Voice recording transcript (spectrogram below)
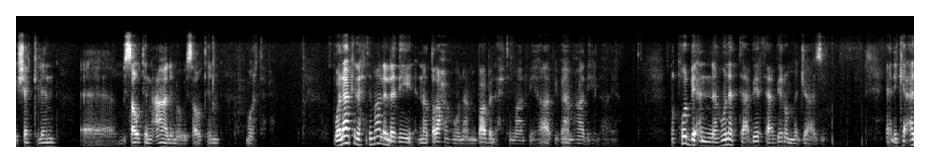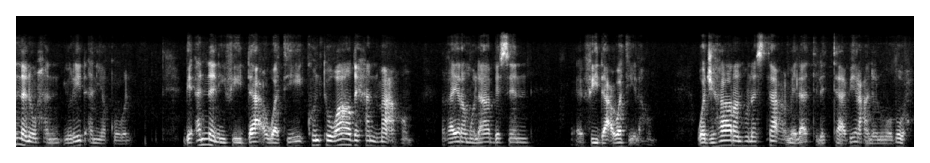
بشكل آه، بصوت عال وبصوت مرتفع. ولكن الاحتمال الذي نطرحه هنا من باب الاحتمال في في فهم هذه الآية نقول بأن هنا التعبير تعبير مجازي. يعني كأن نوحا يريد أن يقول بأنني في دعوتي كنت واضحا معهم غير ملابس في دعوتي لهم. وجهارا هنا استعملت للتعبير عن الوضوح.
